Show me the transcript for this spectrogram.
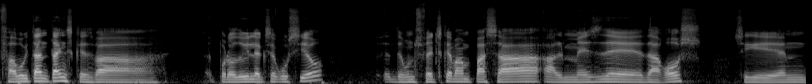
fa 80 anys que es va produir l'execució d'uns fets que van passar al mes d'agost, o sigui, en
